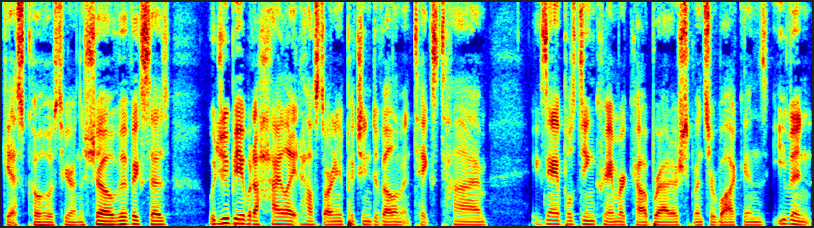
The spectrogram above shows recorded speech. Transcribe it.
guest co-host here on the show. Vivek says, "Would you be able to highlight how starting pitching development takes time?" Examples: Dean Kremer, Kyle Bradish, Spencer Watkins, even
